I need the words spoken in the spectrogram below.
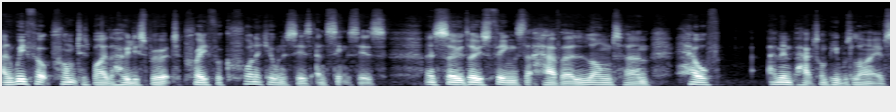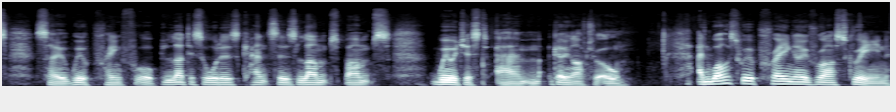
and we felt prompted by the Holy Spirit to pray for chronic illnesses and sicknesses. And so, those things that have a long term health and impact on people's lives. So, we were praying for blood disorders, cancers, lumps, bumps. We were just um, going after it all. And whilst we were praying over our screen,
